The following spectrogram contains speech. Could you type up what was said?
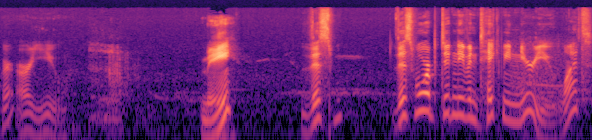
Where are you? Me? This this warp didn't even take me near you. What?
